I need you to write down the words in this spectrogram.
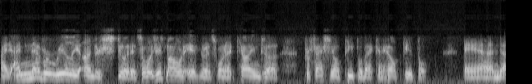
I I never really understood, and so it was just my own ignorance when it came to professional people that can help people. And uh,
